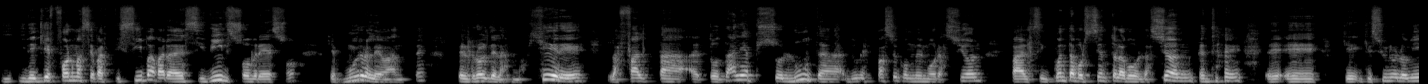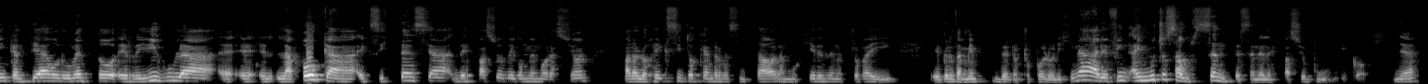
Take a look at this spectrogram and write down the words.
y, y de qué forma se participa para decidir sobre eso, que es muy relevante el rol de las mujeres, la falta eh, total y absoluta de un espacio de conmemoración para el 50% de la población, eh, eh, que, que, si uno lo mide en cantidad de monumentos es ridícula eh, la poca existencia de espacios de conmemoración para los éxitos que han representado a las mujeres de nuestro país, eh, pero también de nuestro pueblo originario, en fin, hay muchos ausentes en el espacio público, ¿ya?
